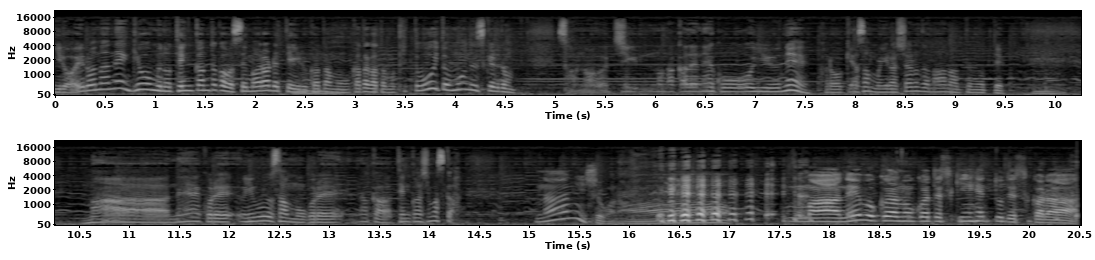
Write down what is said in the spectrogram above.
いろいろなね業務の転換とかを迫られている方も、方々もきっと多いと思うんですけれどもそのうちの中でねこういうねカラオケ屋さんもいらっしゃるんだななんて思って、まあねこれウニボードさんもこれなんか転換しますか？何にしようかな。まあね僕あのこうやってスキンヘッドですから、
